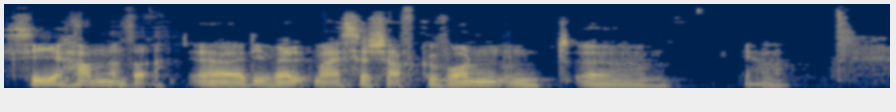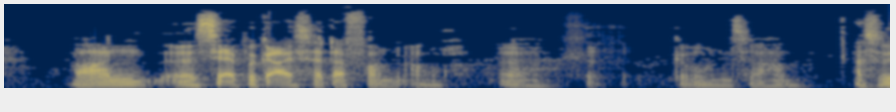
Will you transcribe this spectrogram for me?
Sie haben äh, die Weltmeisterschaft gewonnen und äh, ja, waren äh, sehr begeistert davon auch äh, gewonnen zu haben. Also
